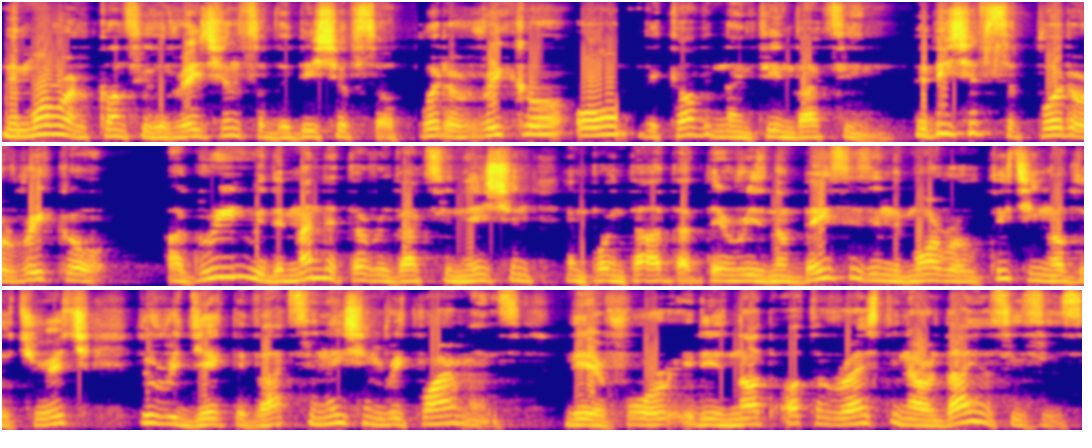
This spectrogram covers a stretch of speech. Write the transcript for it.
The moral considerations of the bishops of Puerto Rico on the COVID-19 vaccine. The bishops of Puerto Rico agree with the mandatory vaccination and point out that there is no basis in the moral teaching of the Church to reject the vaccination requirements. Therefore, it is not authorized in our dioceses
